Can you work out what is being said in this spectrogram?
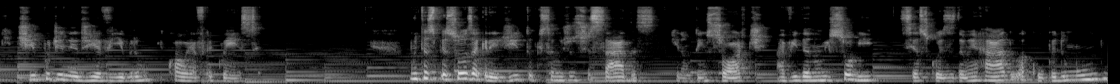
que tipo de energia vibram e qual é a frequência. Muitas pessoas acreditam que são injustiçadas, que não têm sorte, a vida não lhes sorri. Se as coisas dão errado, a culpa é do mundo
